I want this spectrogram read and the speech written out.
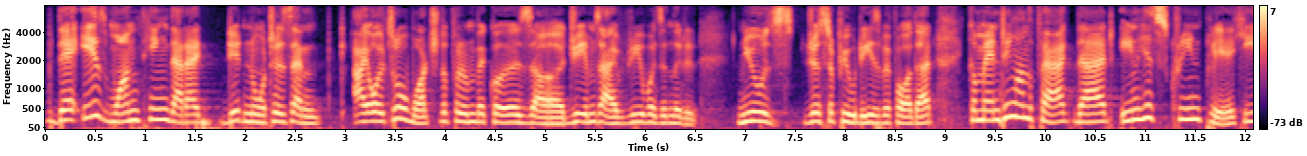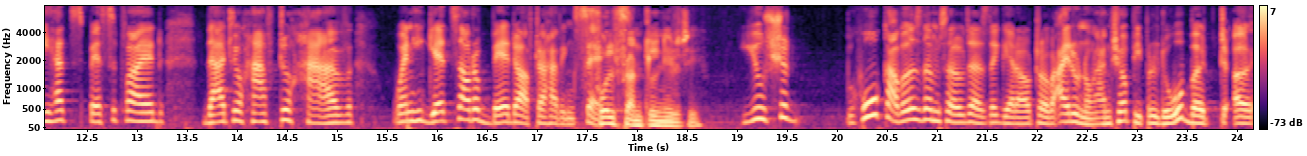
there is one thing that I did notice, and I also watched the film because uh, James Ivory was in the news just a few days before that, commenting on the fact that in his screenplay, he had specified that you have to have, when he gets out of bed after having sex, Full frontal nudity. you should. Who covers themselves as they get out of? I don't know. I'm sure people do, but uh,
